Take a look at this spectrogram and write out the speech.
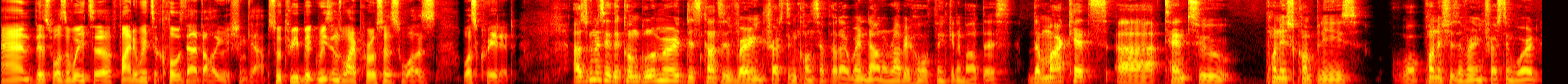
And this was a way to find a way to close that valuation gap. So three big reasons why Prosus was was created. I was going to say the conglomerate discount is a very interesting concept that I went down a rabbit hole thinking about this. The markets uh, tend to punish companies. Well, punish is a very interesting word,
